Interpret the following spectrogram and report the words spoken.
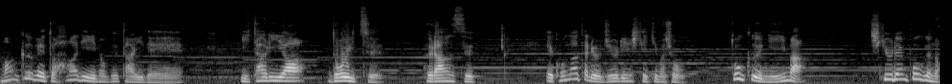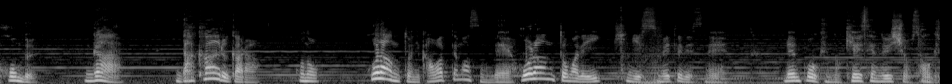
マクベとハディの舞台で、イタリア、ドイツ、フランス、この辺りを蹂躙していきましょう。特に今、地球連邦軍の本部がダカールからこのホラントに変わってますんで、ホラントまで一気に進めてですね、連邦軍の継戦の意思を削ぐ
